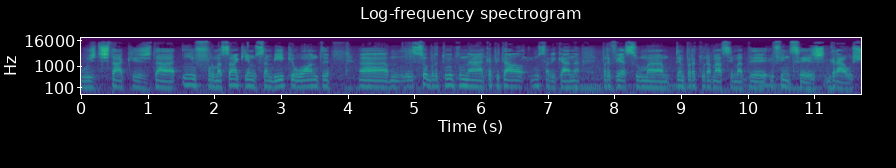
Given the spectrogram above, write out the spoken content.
os destaques da informação aqui em Moçambique, onde, uh, sobretudo na capital moçambicana, prevê-se uma temperatura máxima de 26 graus.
